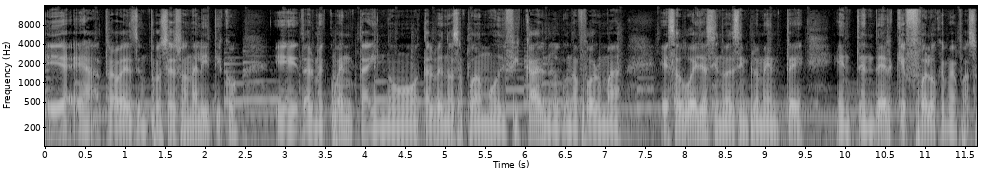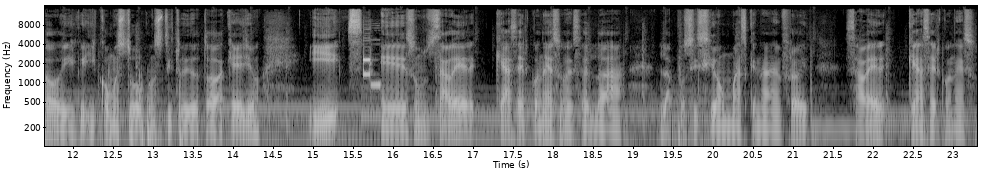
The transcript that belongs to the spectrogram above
eh, a través de un proceso analítico, darme cuenta. Y no, tal vez no se puedan modificar en alguna forma esas huellas, sino es simplemente entender qué fue lo que me pasó y cómo estuvo constituido todo aquello y es un saber qué hacer con eso. Esa es la, posición más que nada en Freud. Saber qué hacer con eso.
